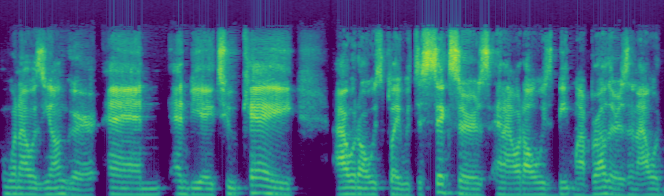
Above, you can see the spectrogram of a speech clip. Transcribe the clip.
when I was younger, and NBA 2K I would always play with the Sixers and I would always beat my brothers and I would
